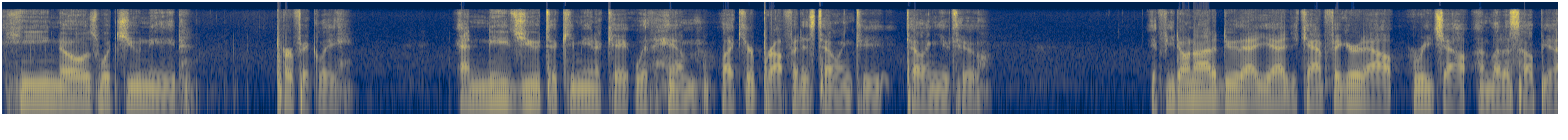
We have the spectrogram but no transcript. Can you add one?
He knows what you need perfectly and needs you to communicate with him like your prophet is telling to telling you to. If you don't know how to do that yet, you can't figure it out, reach out and let us help you.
